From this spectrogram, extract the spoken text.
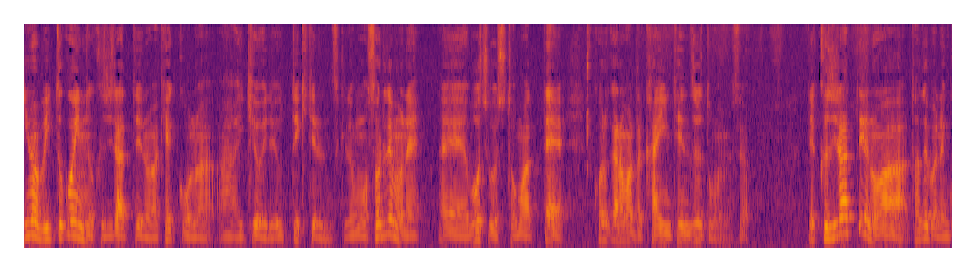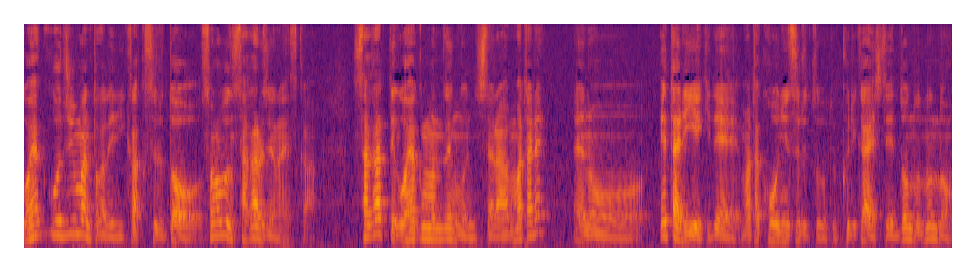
今ビットコインのクジラっていうのは結構な勢いで売ってきてるんですけどもそれでもね、えー、ぼちぼち止まってこれからまた買いに転ずると思いますよ。でクジラっていうのは例えばね550万とかで利確するとその分下がるじゃないですか。下がって500万前後にしたらまたね、あのー、得た利益でまた購入するってことを繰り返してどんどんどんどん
